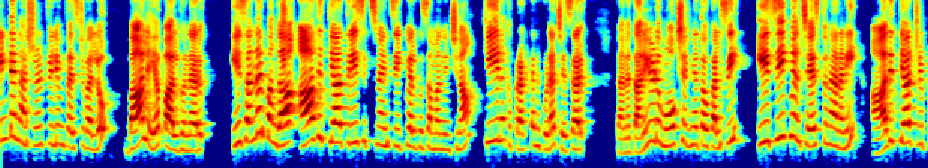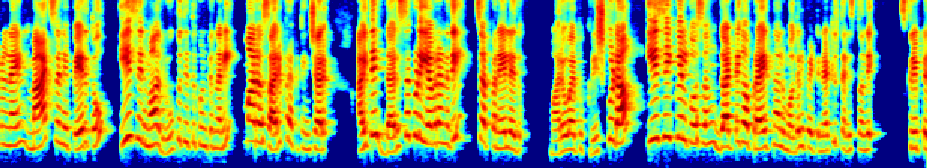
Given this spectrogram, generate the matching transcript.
ఇంటర్నేషనల్ ఫిలిం ఫెస్టివల్లో బాలయ్య పాల్గొన్నారు. ఈ సందర్భంగా ఆదిత్య త్రీ సిక్స్ నైన్ సీక్వెల్కు సంబంధించిన కీలక ప్రకటన కూడా చేశారు. తన తనయుడు మోక్షజ్ఞతో కలిసి ఈ సీక్వెల్ చేస్తున్నానని ఆదిత్య ట్రిపుల్ నైన్ మ్యాక్స్ అనే పేరుతో ఈ సినిమా రూపుదిద్దుకుంటుందని మరోసారి ప్రకటించారు. అయితే దర్శకుడు ఎవరన్నది చెప్పనే లేదు. మరోవైపు క్రిష్ కూడా ఈ సీక్వెల్ కోసం గట్టిగా ప్రయత్నాలు మొదలుపెట్టినట్లు తెలుస్తుంది. స్క్రిప్ట్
